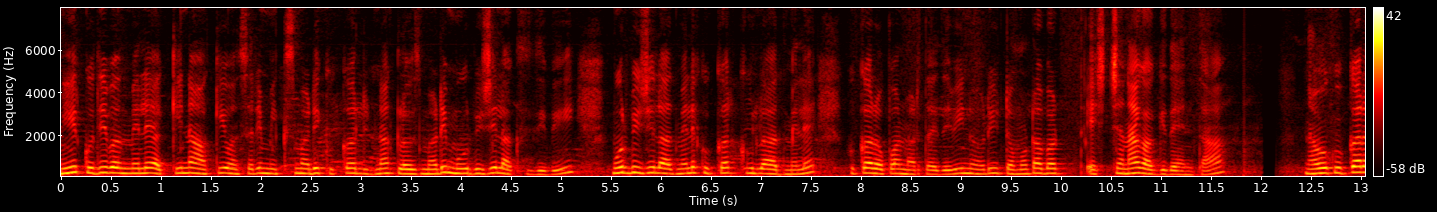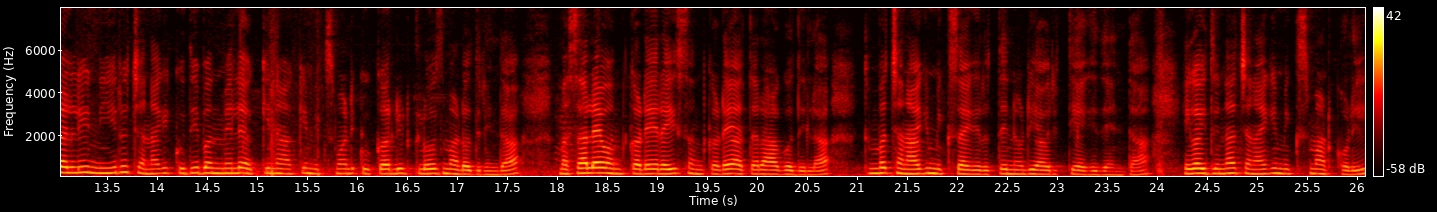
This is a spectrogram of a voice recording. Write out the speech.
ನೀರು ಕುದಿ ಬಂದಮೇಲೆ ಅಕ್ಕಿನ ಹಾಕಿ ಒಂದ್ಸರಿ ಮಿಕ್ಸ್ ಮಾಡಿ ಕುಕ್ಕರ್ ಲಿಡ್ನ ಕ್ಲೋಸ್ ಮಾಡಿ ಮೂರು ವಿಜಿಲ್ ಹಾಕ್ಸಿದ್ದೀವಿ ಮೂರು ವಿಜಿಲ್ ಆದಮೇಲೆ ಕುಕ್ಕರ್ ಕೂಲ್ ಆದಮೇಲೆ ಕುಕ್ಕರ್ ಓಪನ್ ಮಾಡ್ತಾಯಿದ್ದೀವಿ ನೋಡಿ ಟೊಮೊಟೊ ಬಾಟ್ ಎಷ್ಟು ಚೆನ್ನಾಗಿ ಆಗಿದೆ ಅಂತ. ನಾವು ಕುಕ್ಕರಲ್ಲಿ ನೀರು ಚೆನ್ನಾಗಿ ಕುದಿ ಬಂದಮೇಲೆ ಅಕ್ಕಿನ ಹಾಕಿ ಮಿಕ್ಸ್ ಮಾಡಿ ಕುಕ್ಕರ್ ಲಿಡ್ ಕ್ಲೋಸ್ ಮಾಡೋದ್ರಿಂದ ಮಸಾಲೆ ಒಂದು ಕಡೆ ರೈಸ್ ಒಂದು ಕಡೆ ಆ ಥರ ಆಗೋದಿಲ್ಲ. ತುಂಬ ಚೆನ್ನಾಗಿ ಮಿಕ್ಸ್ ಆಗಿರುತ್ತೆ. ನೋಡಿ ಯಾವ ರೀತಿಯಾಗಿದೆ ಅಂತ. ಈಗ ಇದನ್ನು ಚೆನ್ನಾಗಿ ಮಿಕ್ಸ್ ಮಾಡ್ಕೊಳ್ಳಿ.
